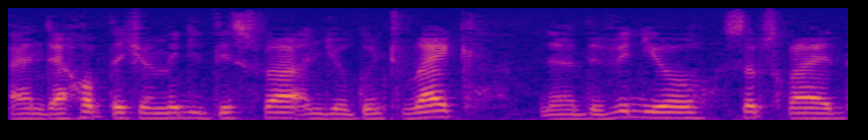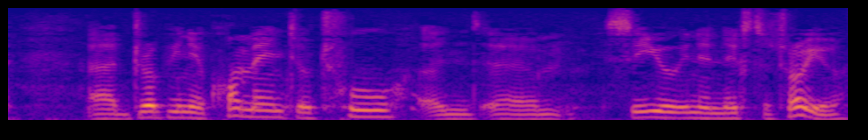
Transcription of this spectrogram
and I hope that you made it this far and you're going to like uh, the video. Subscribe drop in a comment or two and um, see you in the next tutorial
